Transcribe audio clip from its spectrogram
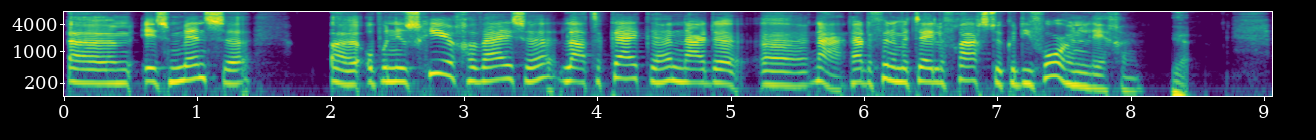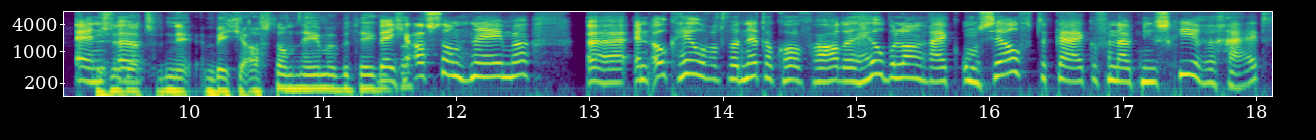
ehm, is mensen op een nieuwsgierige wijze laten kijken naar de, naar de fundamentele vraagstukken die voor hun liggen. En, Dus eh, dat een beetje afstand nemen betekent een beetje dat? afstand nemen. Eh, en ook heel wat we net ook over hadden, heel belangrijk om zelf te kijken vanuit nieuwsgierigheid.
